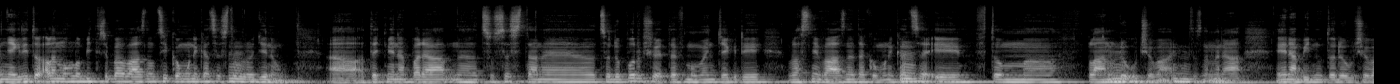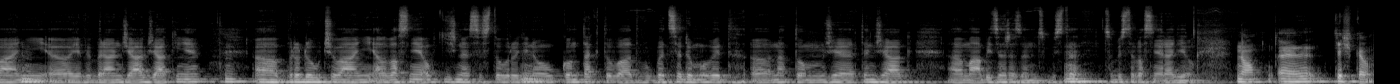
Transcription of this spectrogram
Někdy to ale mohlo být třeba váznoucí komunikace s tou hmm. rodinou. A teď mě napadá, co se stane, co doporučujete v momentě, kdy vlastně vázne ta komunikace hmm. i v tom plánu hmm. doučování. Hmm. To znamená, je nabídnuto doučování, hmm. je vybrán žák, žákyně hmm. pro doučování, ale vlastně je obtížné se s tou rodinou hmm. kontaktovat, vůbec se domluvit na tom, že ten žák má být zařazen. Co byste, hmm. co byste vlastně radil? No, eh, těžko,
